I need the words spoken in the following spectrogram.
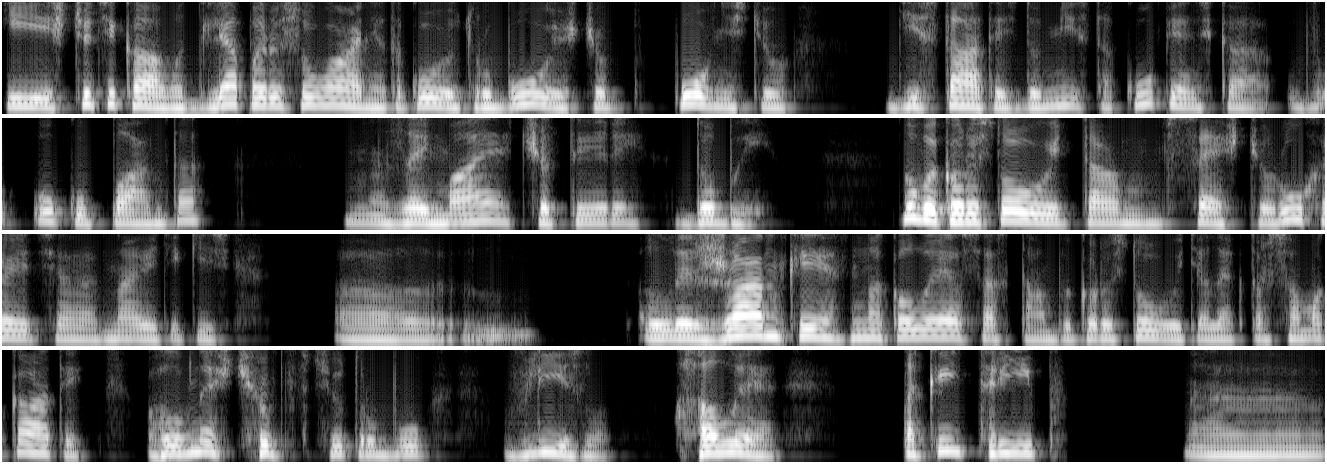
І що цікаво, для пересування такою трубою, щоб повністю дістатись до міста Куп'янська, в окупанта займає 4 доби. Ну, використовують там все, що рухається, навіть якісь а, лежанки на колесах, там використовують електросамокати. Головне, щоб в цю трубу влізло. Але такий тріп е,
